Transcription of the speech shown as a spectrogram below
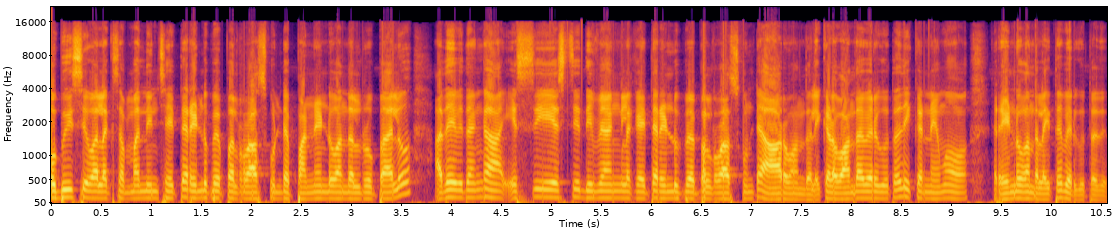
ఓబీసీ వాళ్ళకి సంబంధించి అయితే రెండు పేపర్లు రాసుకుంటే పన్నెండు వందల రూపాయలు. అదేవిధంగా ఎస్సీ ఎస్టీ దివ్యాంగులకైతే రెండు పేపర్లు రాసుకుంటే ఆరు వందలు. ఇక్కడ వంద పెరుగుతుంది ఇక్కడనేమో రెండు వందలు అయితే పెరుగుతుంది.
